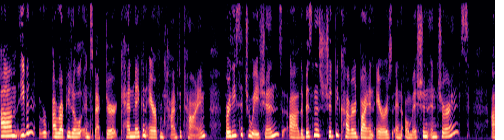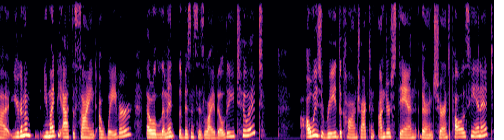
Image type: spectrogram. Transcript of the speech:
Um, even a reputable inspector can make an error from time to time. For these situations, uh, the business should be covered by an errors and omission insurance. Uh, you're gonna, you might be asked to sign a waiver that will limit the business's liability to it. Always read the contract and understand their insurance policy in it.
